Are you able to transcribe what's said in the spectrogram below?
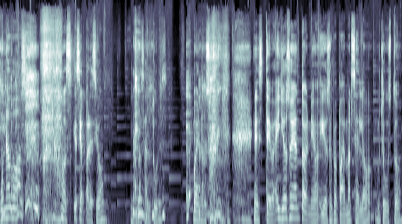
una voz, una voz que se apareció en las alturas. Bueno, soy, este, y yo soy Antonio y yo soy papá de Marcelo. Mucho gusto,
